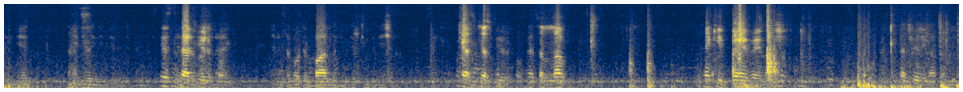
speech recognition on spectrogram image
Indian, during Indian independence. Isn't that It's beautiful? And it's about empowerment and lifting the nation. That's just beautiful. That's a love. Thank you very, very much. That's really lovely.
